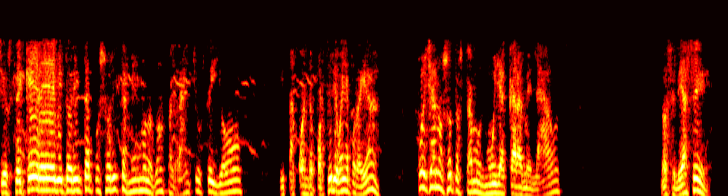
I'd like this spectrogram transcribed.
Si usted quiere, Vitorita, pues ahorita mismo nos vamos para el rancho, usted y yo. Y para cuando Porfirio vaya por allá, pues ya nosotros estamos muy acaramelados. ¿No se le hace?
